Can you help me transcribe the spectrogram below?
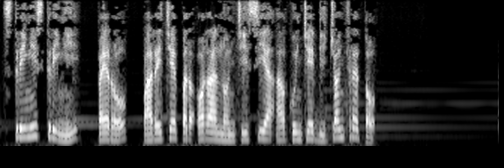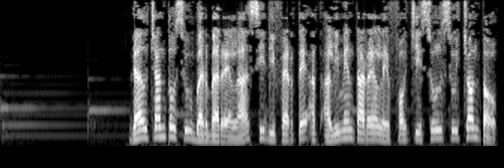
Stringi stringi, però, pare che per ora non ci sia alcunché di concreto. Dal canto su Barbarella si diverte ad alimentare le voci sul su conto.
